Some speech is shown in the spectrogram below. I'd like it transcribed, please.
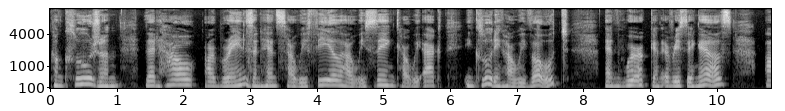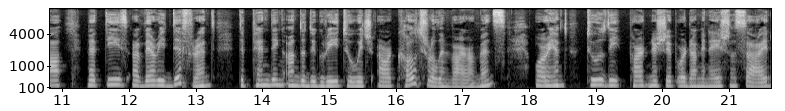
conclusion that how our brains and hence how we feel, how we think, how we act, including how we vote and work and everything else, uh, that these are very different depending on the degree to which our cultural environments orient to the partnership or domination side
